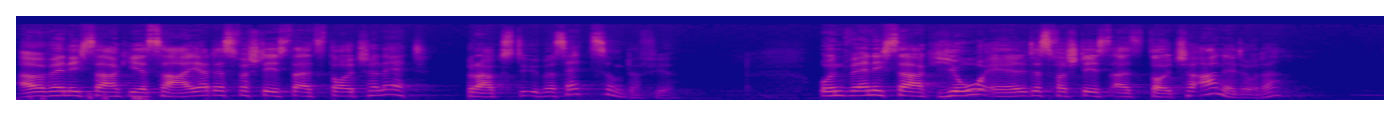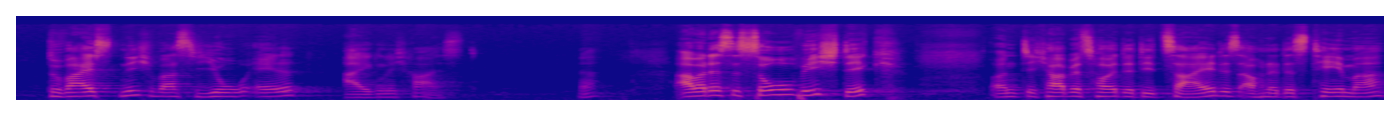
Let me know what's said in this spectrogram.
Aber wenn ich sage Jesaja, das verstehst du als Deutscher nicht. brauchst du Übersetzung dafür. Und wenn ich sage Joel, das verstehst du als Deutscher auch nicht, oder? Du weißt nicht, was Joel eigentlich heißt. Ja? Aber das ist so wichtig und ich habe jetzt heute die Zeit, ist auch nicht das Thema,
